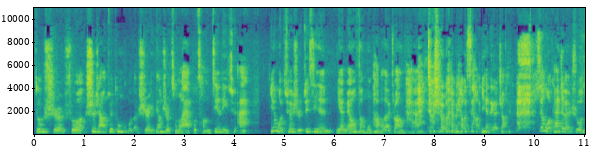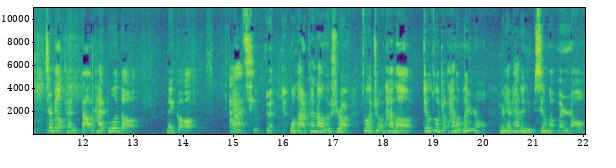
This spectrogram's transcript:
就是说，世上最痛苦的事，一定是从来不曾尽力去爱。因为我确实最近也没有粉红泡泡的状态，就是我也没有小叶那个状态，所以我看这本书其实没有看到太多的那个爱情。对我反而看到的是作者他的这个作者他的温柔，而且是他对女性的温柔。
